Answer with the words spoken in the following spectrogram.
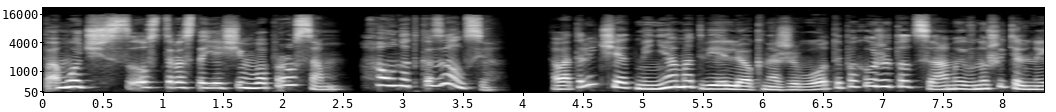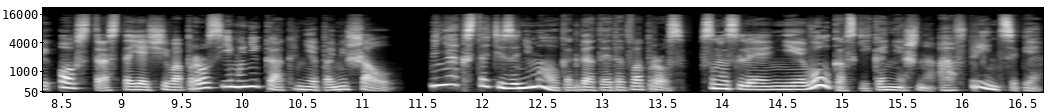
помочь с остро стоящим вопросом, а он отказался. В отличие от меня, Матвей лег на живот, и, похоже, тот самый внушительный остро стоящий вопрос ему никак не помешал. Меня, кстати, занимал когда-то этот вопрос. В смысле, не волковский, конечно, а в принципе.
